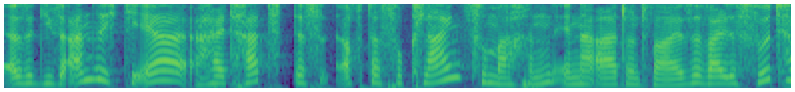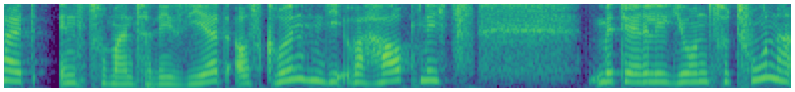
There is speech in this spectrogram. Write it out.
also diese Ansicht, die er halt hat, das, auch das so klein zu machen in einer Art und Weise, weil es wird halt instrumentalisiert aus Gründen, die überhaupt nichts mit der Religion zu tun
